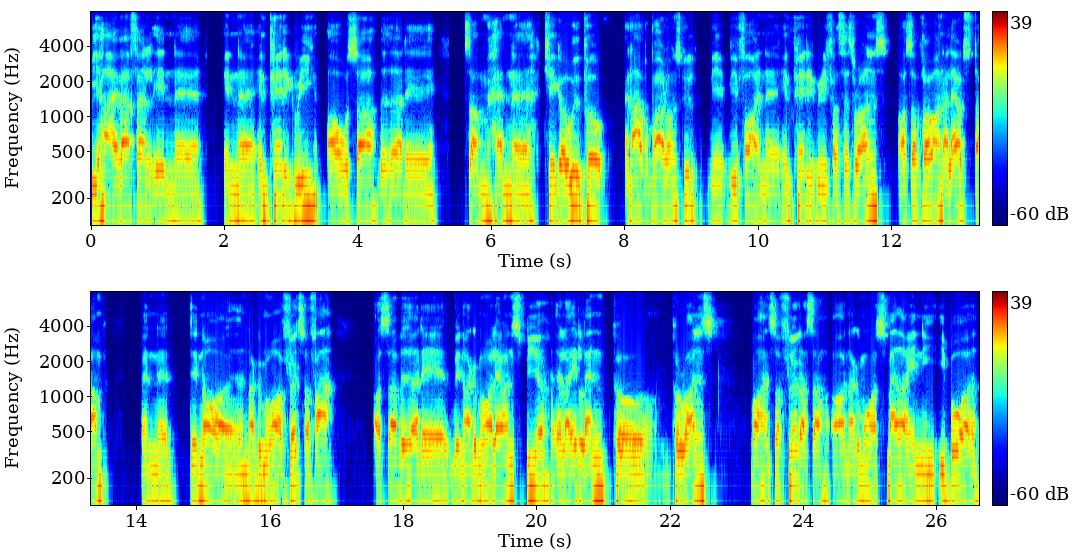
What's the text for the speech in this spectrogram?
vi har i hvert fald en, øh, en, øh, en pedigree, og så, hvad hedder det, som han øh, kigger ud på. Øh, nej, røvl, undskyld. Vi, vi får en, øh, en pedigree fra Seth Rollins, og så prøver han at lave et stomp, men øh, det når øh, Nakamura at flytte sig fra, og så ved jeg det, vil Nakamura lave en spear eller et eller andet på, på Rollins, hvor han så flytter sig, og Nakamura smadrer ind i, i bordet,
